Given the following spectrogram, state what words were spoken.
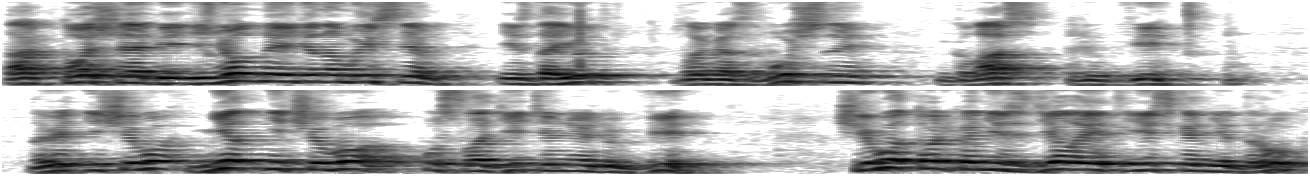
так точно объединенные единомыслием издают благозвучный глаз любви. Но ведь ничего, нет ничего усладительнее любви. Чего только не сделает искренний друг,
